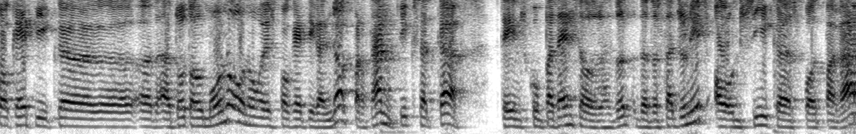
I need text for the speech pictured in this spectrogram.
poc ètic uh, a, a tot el món o no és poc ètic enlloc. Per tant, fixa't que tens competència dels, dels Estats Units, on sí que es pot pagar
